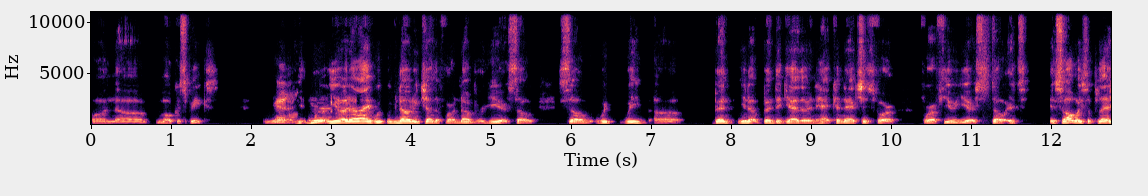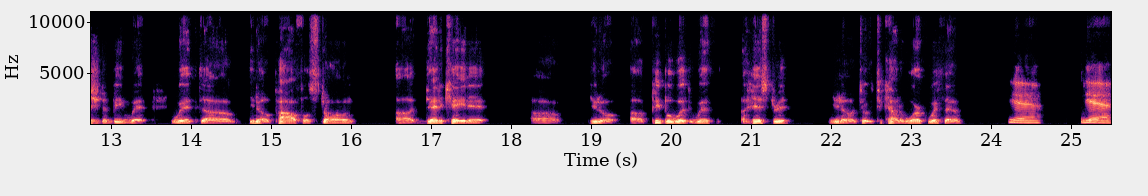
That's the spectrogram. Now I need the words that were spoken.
on uh, Mokah Speaks. Yeah, you, you, and I, we, have known each other for a number of years, so so we we've uh, been you know been together and had connections for for a few years. So it's it's always a pleasure to be with with uh, you know powerful, strong, uh, dedicated, uh, you know uh, people with with a history, you know, to to kind of work with them. Yeah, yeah.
